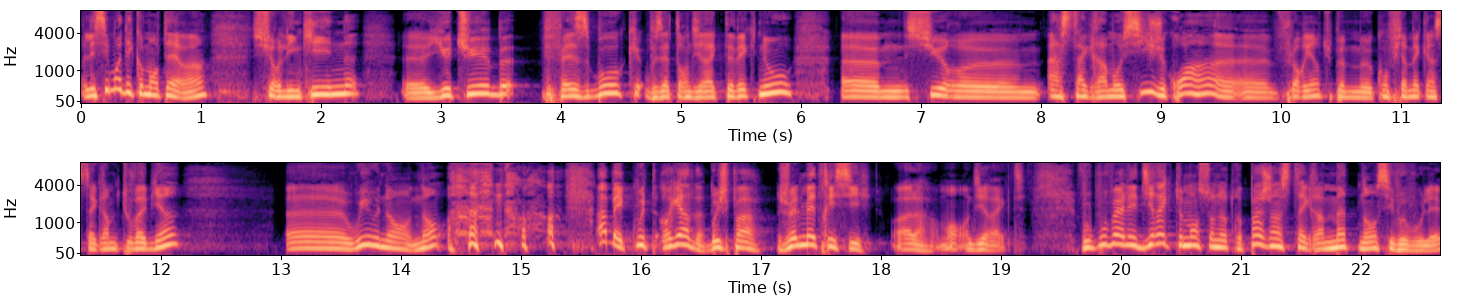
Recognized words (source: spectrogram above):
laissez-moi des commentaires hein, sur LinkedIn, euh, YouTube, Facebook, vous êtes en direct avec nous, euh, sur euh, Instagram aussi, je crois. hein. Florian, tu peux me confirmer qu'Instagram, tout va bien oui ou non Non. Ah bah écoute, regarde, bouge pas. Je vais le mettre ici. Voilà, en direct. Vous pouvez aller directement sur notre page Instagram maintenant si vous voulez.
